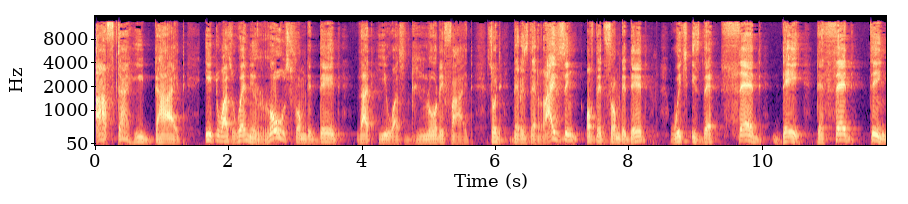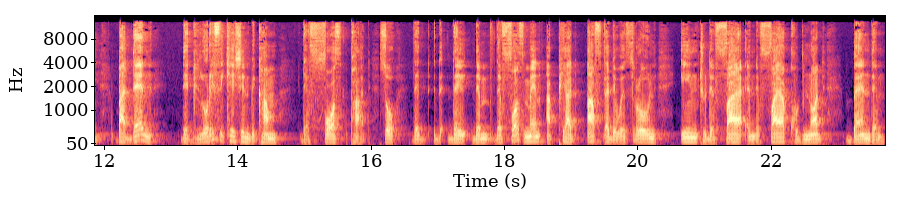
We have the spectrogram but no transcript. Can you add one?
After he died, it was when he rose from the dead that he was glorified. So there is the rising of the from the dead which is the third day the third thing. But then the glorification become the fourth part. So the the the, the fourth man appeared after they were thrown into the fire and the fire could not burn them.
